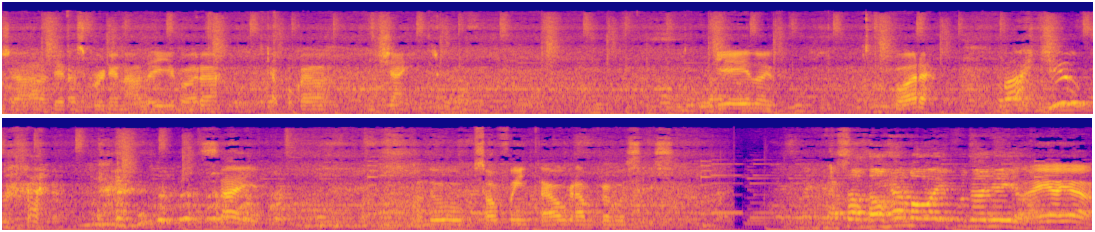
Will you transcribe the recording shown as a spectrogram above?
já deram as coordenadas aí, agora daqui a pouco a gente já entra. E aí, noivo? Bora? Partiu! Isso aí. Quando o pessoal for entrar, eu gravo pra vocês. Pessoal, dá um hello aí pro Dani aí, ó. Aí, aí, ó.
